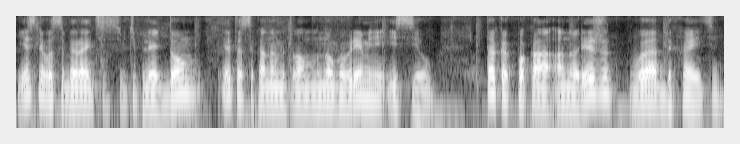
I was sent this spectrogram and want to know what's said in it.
Если вы собираетесь утеплять дом, это сэкономит вам много времени и сил так как пока оно режет, вы отдыхаете.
